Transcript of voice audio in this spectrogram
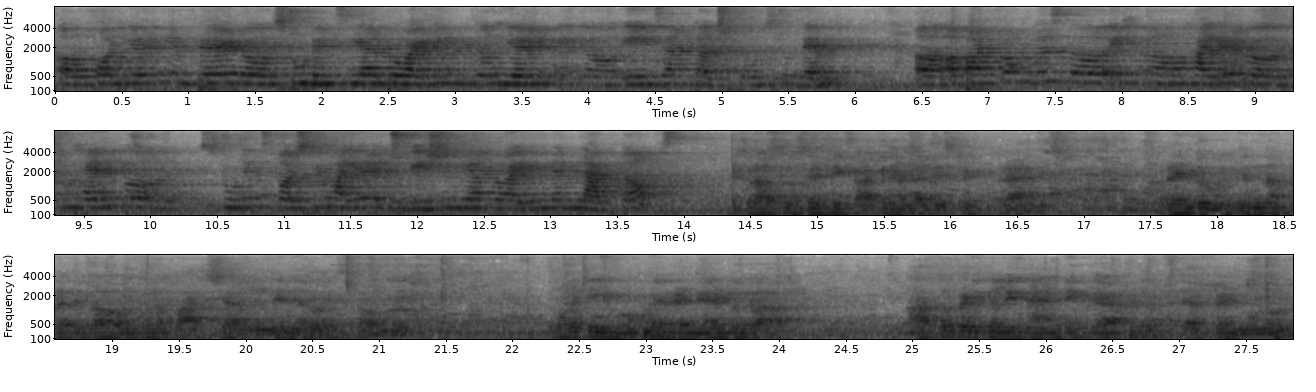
Uh, for hearing impaired uh, students, we are providing the hearing uh, aids and touch phones to them. apart from this, in higher to help students pursue higher education, we are providing them laptops. Across Society Kakinada District branch, రెండు విభిన్న ప్రతిభావంతుల పాఠశాలల్ని నిర్వహిస్తూ ఉంది. ఒకటి ముప్పై రెండేళ్ళుగా orthopedically handicapped deaf and mute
